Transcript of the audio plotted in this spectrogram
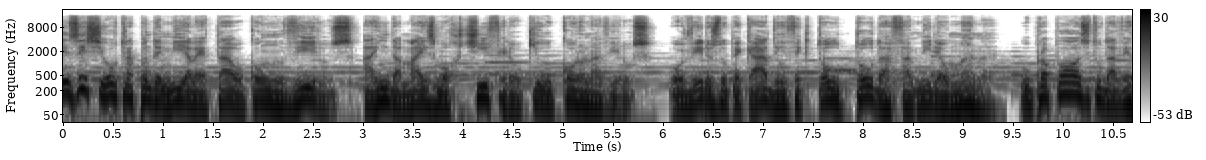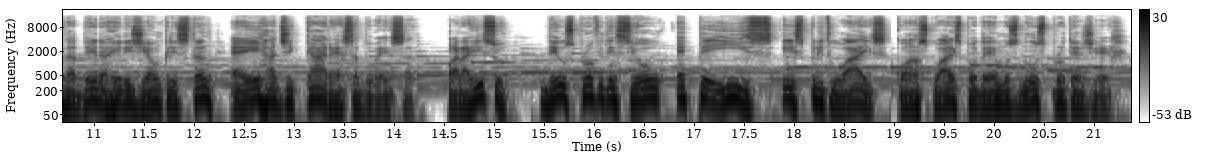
Existe outra pandemia letal com um vírus ainda mais mortífero que o coronavírus. O vírus do pecado infectou toda a família humana. O propósito da verdadeira religião cristã é erradicar essa doença. Para isso, Deus providenciou EPIs espirituais com as quais podemos nos proteger.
